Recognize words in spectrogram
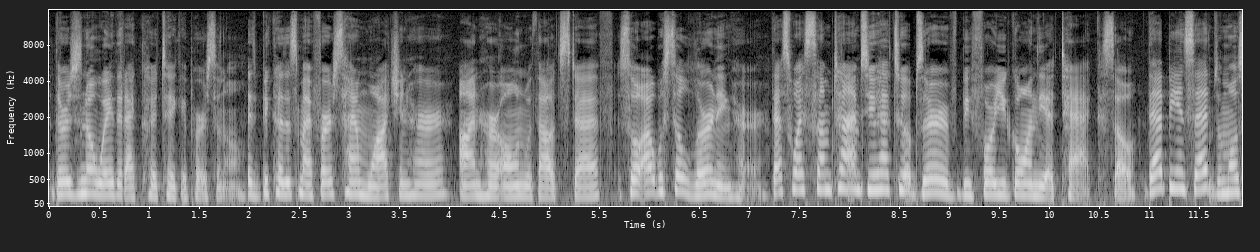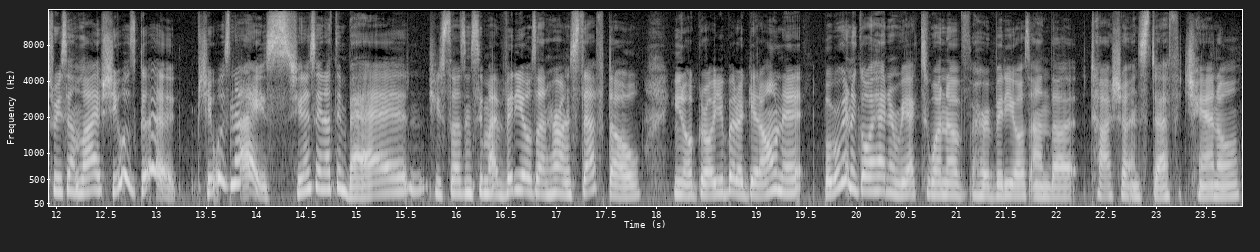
there's no way that I could take it personal. It's because it's my first time watching her on her own without Steph. So I was still learning her. That's why sometimes you have to observe before you go on the attack. So that being said, the most recent live, she was good. She was nice. She didn't say nothing bad. She still doesn't see my videos on her and Steph though. You know, girl, you better get on it. But we're gonna go ahead and react to one of her videos on the Tasha and Steph channel.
